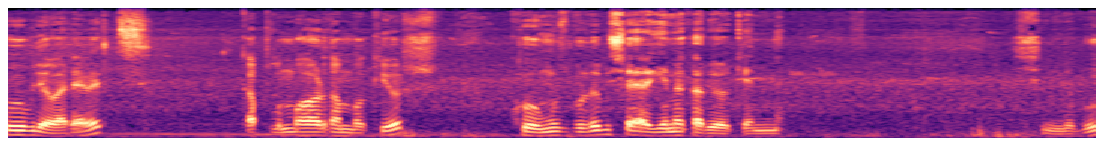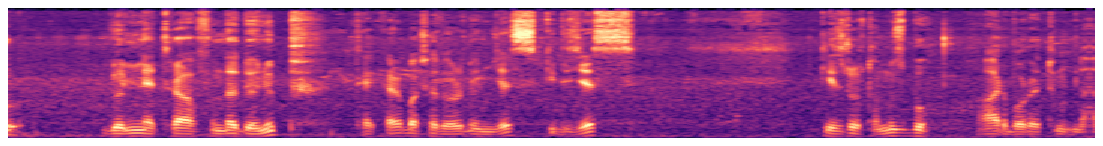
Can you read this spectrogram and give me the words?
Kuğu bile var evet. Kaplumbağa oradan bakıyor. Kuğumuz burada bir şeyler yemek arıyor kendine. Şimdi bu gölün etrafında dönüp tekrar başa doğru döneceğiz. Gideceğiz. Gezi rotamız bu. Arboretum'da.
